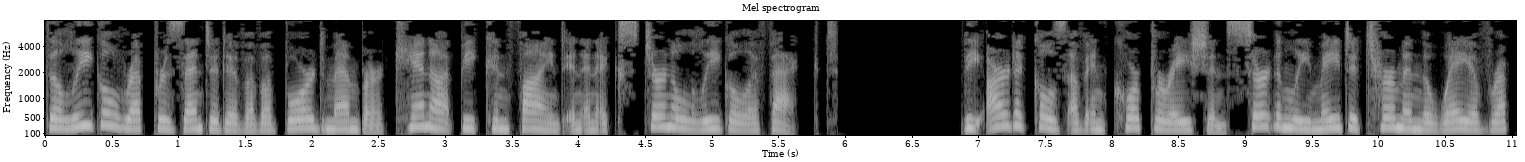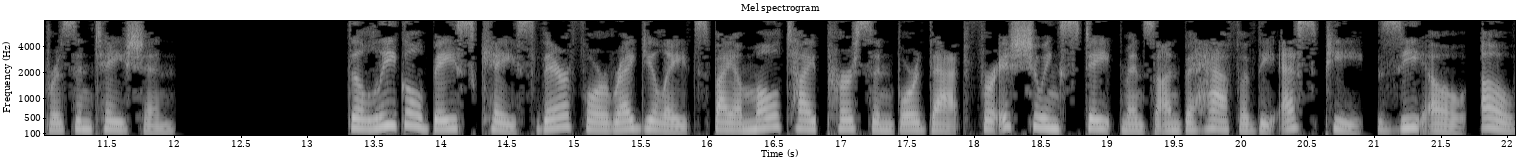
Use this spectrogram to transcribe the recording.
The legal representative of a board member cannot be confined in an external legal effect. The Articles of Incorporation certainly may determine the way of representation. The legal base case therefore regulates by a multi-person board that for issuing statements on behalf of the SP, ZO, O,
